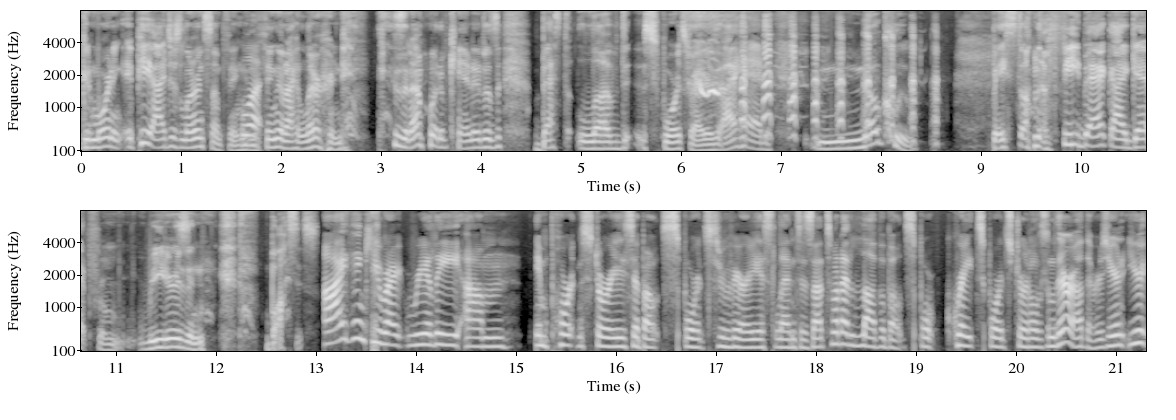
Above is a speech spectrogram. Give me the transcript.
Good morning. Piya, I just learned something. What? The thing that I learned is that I'm one of Canada's best loved sports writers. I had no clue based on the feedback I get from readers and bosses. I think you write really um, important stories about sports through various lenses. That's what I love about sport, great sports journalism. There are others. You're you're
